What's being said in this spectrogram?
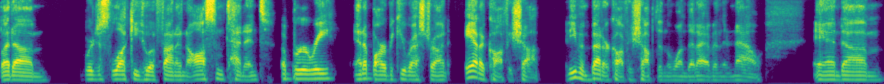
But um, we're just lucky to have found an awesome tenant, a brewery and a barbecue restaurant and a coffee shop, an even better coffee shop than the one that I have in there now. And um,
